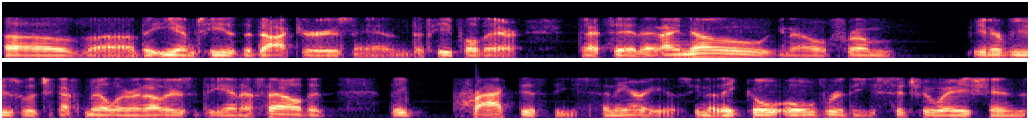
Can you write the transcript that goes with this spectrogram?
of uh, the EMTs, the doctors, and the people there, that's it. And I know, you know, from interviews with Jeff Miller and others at the NFL that they practice these scenarios. You know, they go over these situations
